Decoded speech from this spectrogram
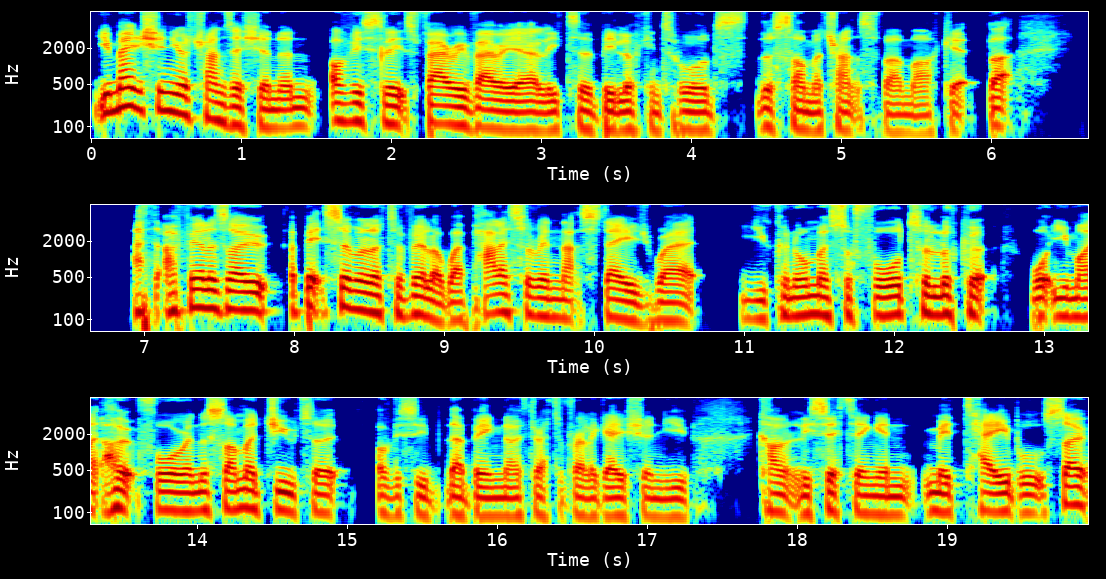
You mentioned your transition, and obviously it's very, very early to be looking towards the summer transfer market. But I, th- I feel as though a bit similar to Villa, where Palace are in that stage where you can almost afford to look at what you might hope for in the summer due to obviously there being no threat of relegation, you currently sitting in mid table. So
